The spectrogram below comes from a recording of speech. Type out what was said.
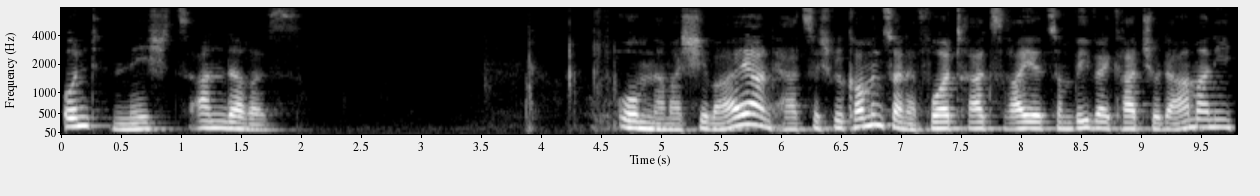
und nichts anderes. Om Namah Shivaya und herzlich willkommen zu einer Vortragsreihe zum Vivekachudamani,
